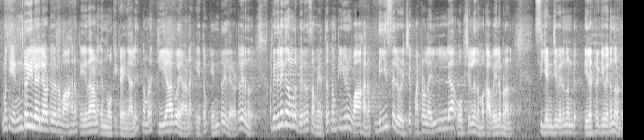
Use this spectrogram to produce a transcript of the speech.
നമുക്ക് എൻട്രി ലെവലിലോട്ട് വരുന്ന വാഹനം ഏതാണ് എന്ന് നോക്കിക്കഴിഞ്ഞാൽ നമ്മുടെ ടിയാഗോയാണ് ഏറ്റവും എൻട്രി ലെവലിലോട്ട് വരുന്നത്. അപ്പോൾ ഇതിലേക്ക് നമ്മൾ വരുന്ന സമയത്ത് നമുക്ക് ഈ ഒരു വാഹനം ഡീസൽ ഒഴിച്ച് മറ്റുള്ള എല്ലാ ഓപ്ഷനിലും നമുക്ക് അവൈലബിൾ ആണ്. സി എൻ ജി വരുന്നുണ്ട് ഇലക്ട്രിക് വരുന്നുണ്ട്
